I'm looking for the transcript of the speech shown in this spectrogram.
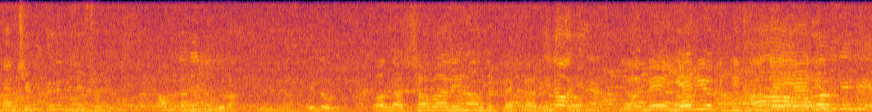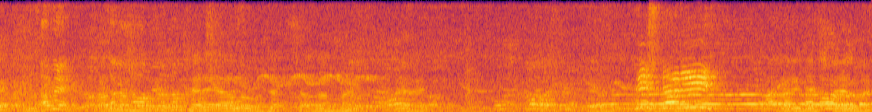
Adam çevik göremeyecek satıyor. Abi buradan 50 olur ha. 50 olur. Valla sabahleyin aldık be kardeşim. Yine al yine. Ya ne yer yok. Difrizde yer yok. Abi 50. Sazan balığı tereyağlı olacak. Sazanlar. Evet. Karidesler var.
